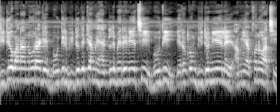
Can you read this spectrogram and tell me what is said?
ভিডিও বানানোর আগে বৌদির ভিডিও দেখে আমি হ্যান্ডেল মেরে নিয়েছি। বৌদি, এরকম ভিডিও নিয়ে এলে আমি এখনও আছি।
